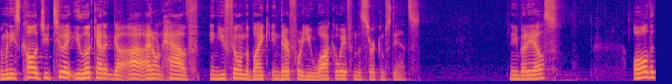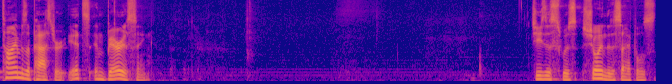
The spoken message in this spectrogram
And when He's called you to it, you look at it and go, ah, I don't have, and you fill in the blank, and therefore you walk away from the circumstance. Anybody else? All the time as a pastor, it's embarrassing. Jesus was showing the disciples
